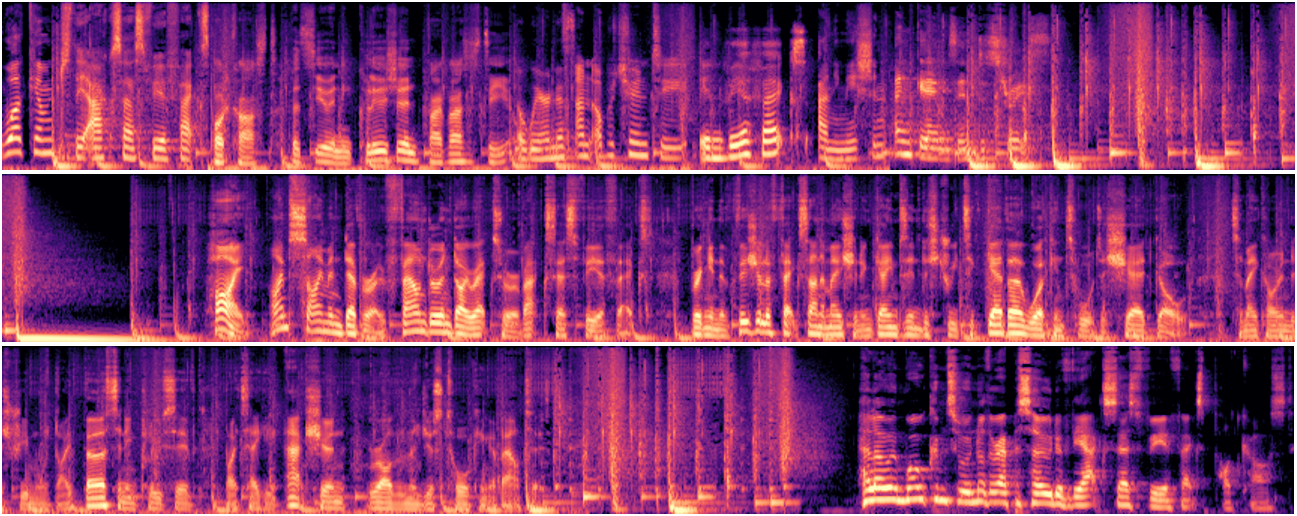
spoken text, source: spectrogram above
Welcome to the Access VFX podcast, pursuing inclusion, diversity, awareness, and opportunity in VFX, animation, and games industries. Hi, I'm Simon Devereux, founder and director of Access VFX, bringing the visual effects animation and games industry together, working towards a shared goal to make our industry more diverse and inclusive by taking action rather than just talking about it. Hello, and welcome to another episode of the Access VFX podcast.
